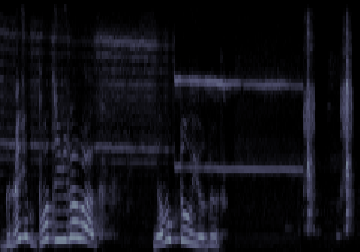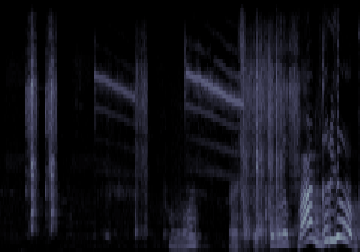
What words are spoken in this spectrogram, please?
Güneşin batışına bak. Yamuk doğuyor dur. Tamam. Ben işte kırılıp lan kırıyorum.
